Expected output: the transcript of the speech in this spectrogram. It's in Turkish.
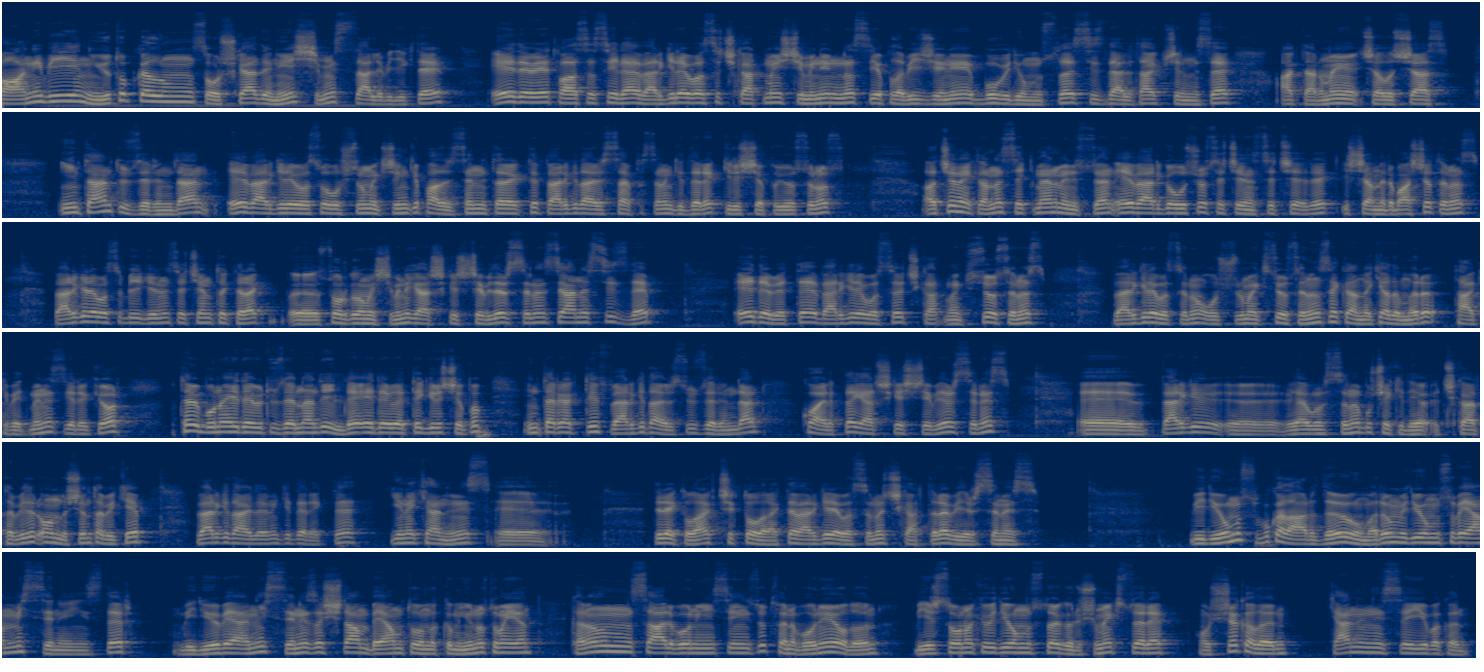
Fani Bey'in YouTube kanalımıza hoş geldiniz. Şimdi sizlerle birlikte E-Devlet vasıtasıyla vergi levhası çıkartma işleminin nasıl yapılabileceğini bu videomuzda sizlerle takipçilerimize aktarmaya çalışacağız. İnternet üzerinden e-vergi levhası oluşturmak için GİP adresinin interaktif vergi dairesi sayfasına giderek giriş yapıyorsunuz. Açın ekranda sekmen menüsünden e-vergi oluştur seçeneğini seçerek işlemleri başlatınız. Vergi levhası bilgilerini seçeneğini tıklayarak e, sorgulama işlemini gerçekleştirebilirsiniz. Yani siz de e-Devlet'te vergi levhası çıkartmak istiyorsanız, vergi levhasını oluşturmak istiyorsanız ekrandaki adımları takip etmeniz gerekiyor. Tabi bunu E-Devlet üzerinden değil de E-Devlet'te giriş yapıp interaktif vergi dairesi üzerinden kolaylıkla gerçekleştirebilirsiniz. E, vergi e, levhasını bu şekilde çıkartabilir. Onun dışında tabii ki vergi dairelerine giderek de yine kendiniz e, direkt olarak çıktı olarak da vergi levhasını çıkarttırabilirsiniz. Videomuz bu kadardı. Umarım videomuzu beğenmişsinizdir. Videoyu beğendiyseniz aşağıdan beğen butonuna tıklamayı unutmayın. Kanalımıza abone değilseniz lütfen abone olun. Bir sonraki videomuzda görüşmek üzere. Hoşçakalın. Kendinize iyi bakın.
